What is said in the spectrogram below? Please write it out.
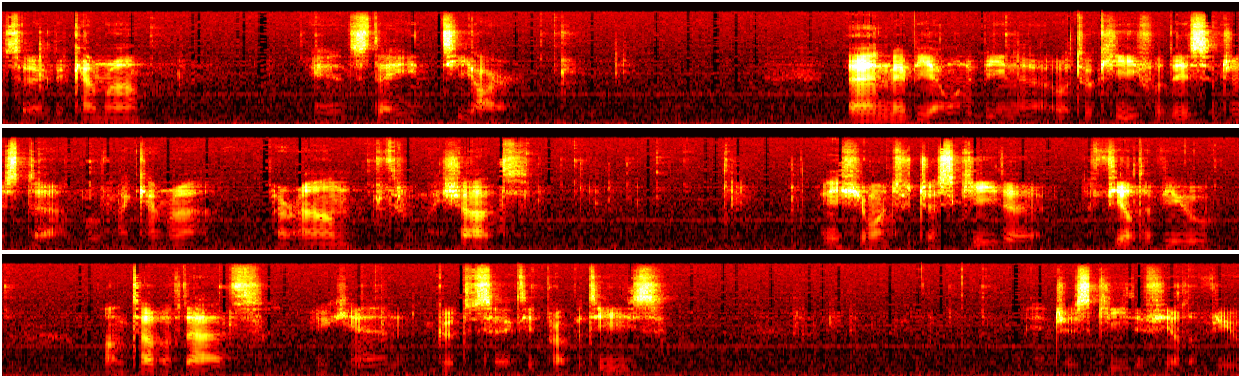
Select the camera and stay in TR and maybe I want to be in the auto key for this and just uh, move my camera around through my shot. And if you want to just key the, the field of view on top of that, you can go to selected properties and just key the field of view.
